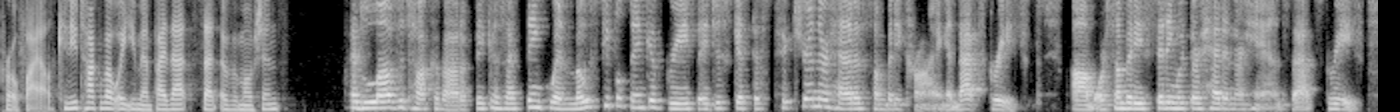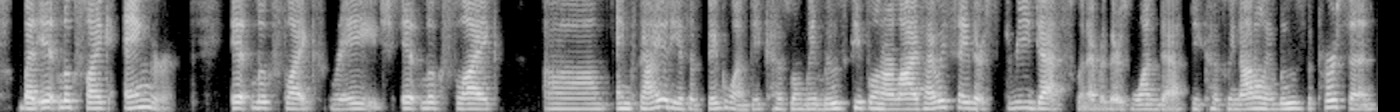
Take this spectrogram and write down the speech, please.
profile. Can you talk about what you meant by that set of emotions? I'd love to talk about it because I think when most people think of grief, they just get this picture in their head of somebody crying, and that's grief. Um, or somebody sitting with their head in their hands, that's grief. But it looks like anger. It looks like rage. It looks like um, anxiety is a big one because when we lose people in our lives, I always say there's three deaths whenever there's one death because we not only lose the person,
